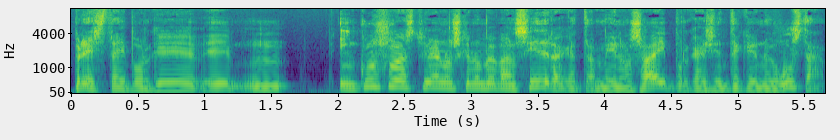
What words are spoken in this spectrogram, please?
presta y porque eh, mm, incluso los asturianos que no beban sidra, que también los hay, porque hay gente que no le gusta,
